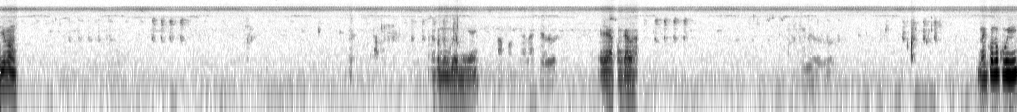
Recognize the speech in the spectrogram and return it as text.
di aku nunggu ini ya penggala celur iya penggala Nek kuno kuwi.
